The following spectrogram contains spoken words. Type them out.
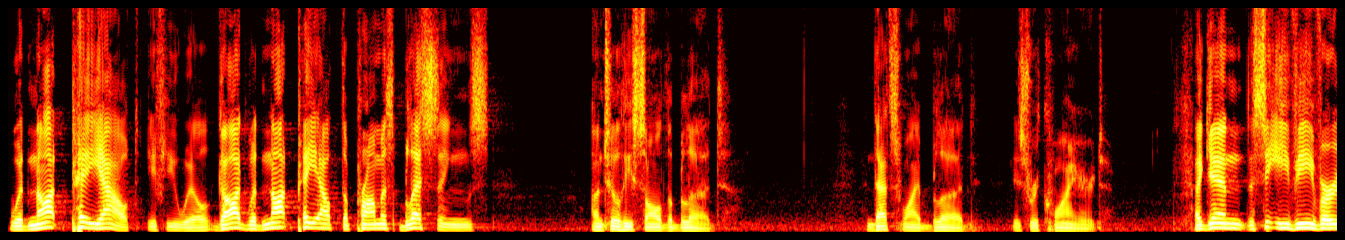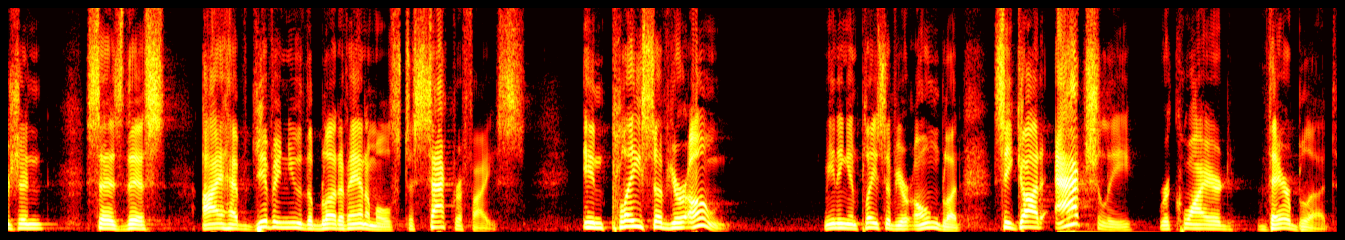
would not pay out, if you will, God would not pay out the promised blessings until he saw the blood. And that's why blood is required. Again, the CEV version says this I have given you the blood of animals to sacrifice in place of your own, meaning in place of your own blood. See, God actually required their blood.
